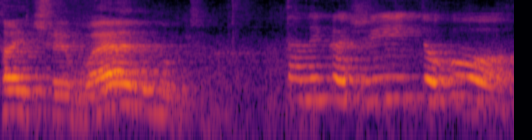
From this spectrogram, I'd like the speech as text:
Та й чи вернуть. Та не кажіть того.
